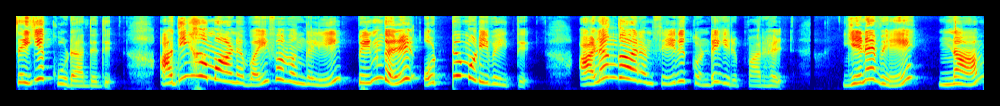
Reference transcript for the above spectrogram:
செய்யக்கூடாதது. அதிகமான வைபவங்களில் பெண்கள் ஒட்டுமுடி வைத்து அலங்காரம் செய்து கொண்டு இருப்பார்கள். எனவே நாம்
